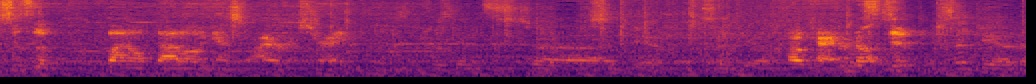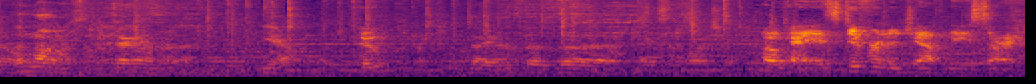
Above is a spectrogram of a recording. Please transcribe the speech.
this is the final battle against Iris, right? Against, uh, Cynthia. Cynthia. Okay. Or not Is Cynthia, no. Uh, no, no, Cynthia. Diantha. Yeah. Who? Diantha, the, the X and Y. Okay, it's different in Japanese, sorry.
